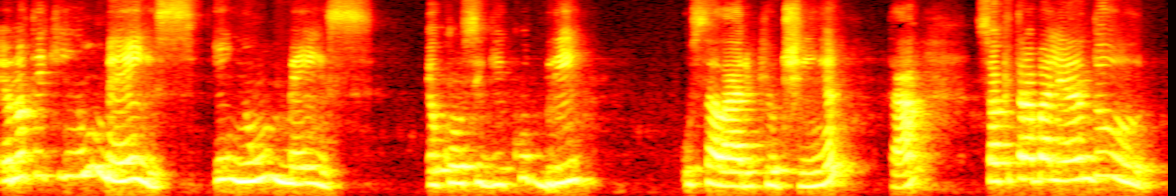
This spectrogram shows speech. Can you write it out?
eu notei que em um mês, em um mês, eu consegui cobrir o salário que eu tinha, tá? Só que trabalhando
